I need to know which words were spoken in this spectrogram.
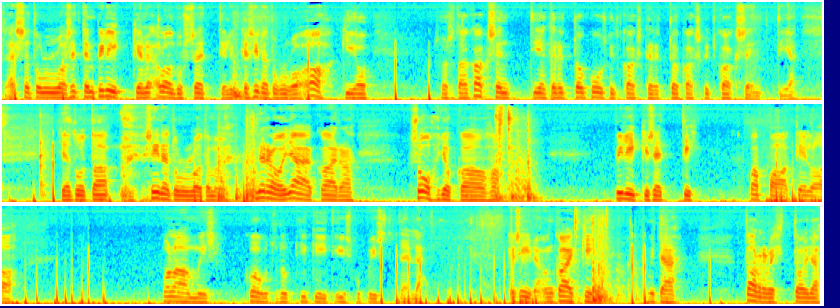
Tässä tullaan sitten pilikkeelle aloitussetti, eli siinä tullaan ahkio. Se on 102 senttiä kertoo 62 kertoo 22 senttiä. Ja tuota, siinä tullaan tämä Nero jääkaira, sohjokauha, pilikkisetti, vapaa kelaa, valmis koukutetut jikit iskupisteellä. Ja siinä on kaikki, mitä tarvitsee ja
